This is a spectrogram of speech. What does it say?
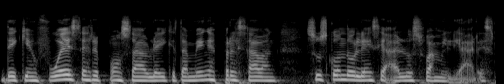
de quien fuese responsable y que también expresaban sus condolencias a los familiares.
